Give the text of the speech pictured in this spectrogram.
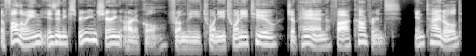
The following is an experience sharing article from the 2022 Japan Fa Conference entitled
